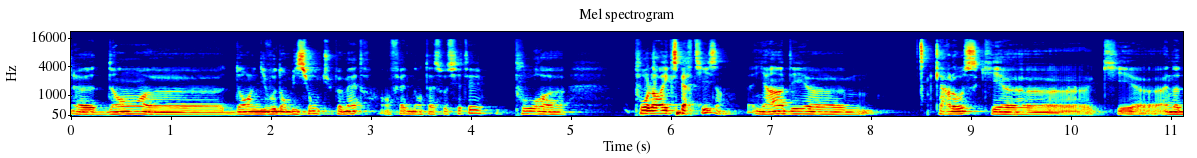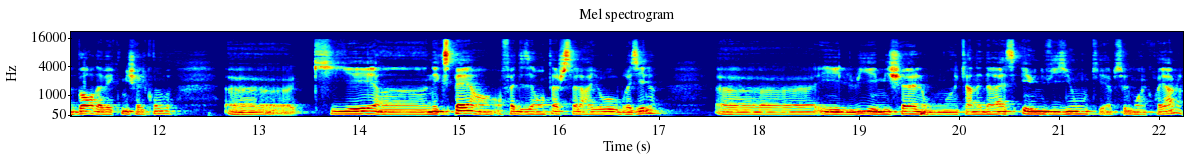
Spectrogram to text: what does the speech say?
Dans, dans le niveau d'ambition que tu peux mettre en fait dans ta société pour, pour leur expertise. Il y a un des Carlos qui est, qui est à notre board avec Michel Combe euh, qui est un expert en fait des avantages salariaux au Brésil. Euh, et lui et Michel ont un carnet d'adresses et une vision qui est absolument incroyable.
